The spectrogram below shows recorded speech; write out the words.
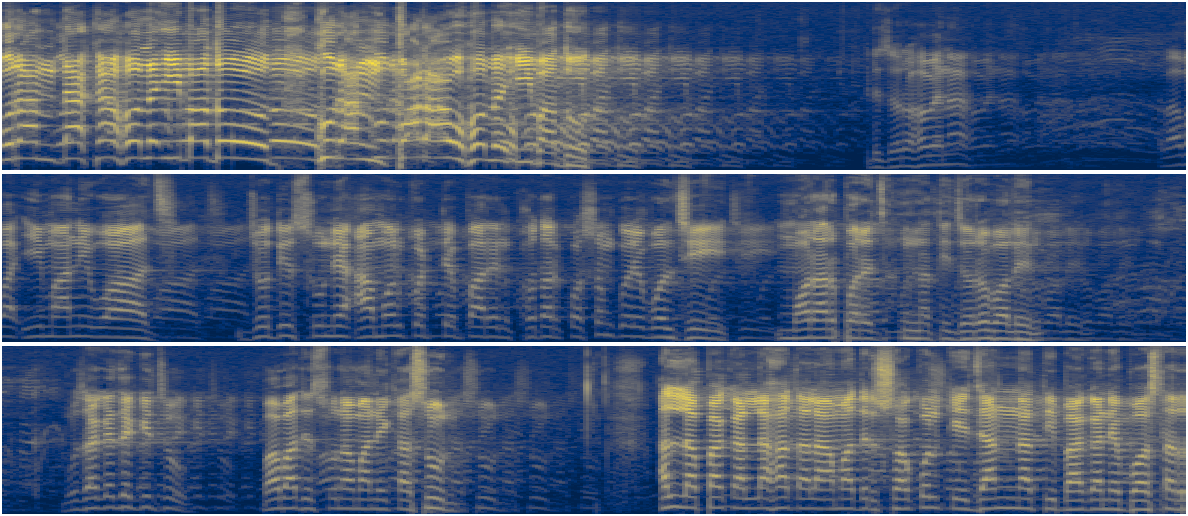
কোরআন দেখা হলে ইবাদত, কোরআন পড়াও হলে ইবাদত। হবে না? বাবা, ইমানি ওয়াজ। যদি শুনে আমল করতে পারেন, খোদার কসম করে বলছি, মরার পরে জান্নাতি, জোরে বলেন। বোঝা গেছে কিছু? বাবা, যে সোনা মানিক আসুন। আল্লাহ পাক, আল্লাহ তালা আমাদের সকলকে জান্নাতি বাগানে বসার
